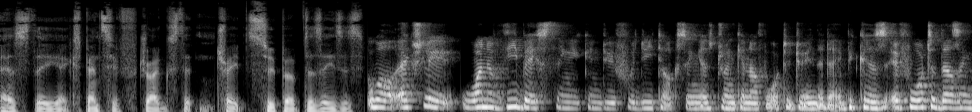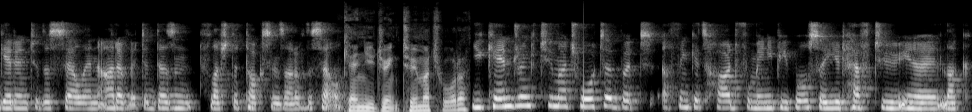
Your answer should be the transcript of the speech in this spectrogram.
As the expensive drugs that treat super diseases. Well, actually, one of the best thing you can do for detoxing is drink enough water during the day because if water doesn't get into the cell and out of it, it doesn't flush the toxins out of the cell. Can you drink too much water? You can drink too much water, but I think it's hard for many people. So you'd have to, you know, like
